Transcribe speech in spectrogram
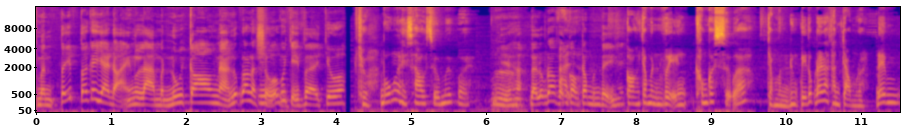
Mình tiếp tới cái giai đoạn là mình nuôi con nè. Lúc đó là sữa của chị về chưa? Chưa. Bốn ngày sau sữa mới về gì hả là lúc đó vẫn còn trong bệnh viện còn trong bệnh viện không có sữa. Chồng mình vì lúc đấy là thành chồng rồi. Đem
